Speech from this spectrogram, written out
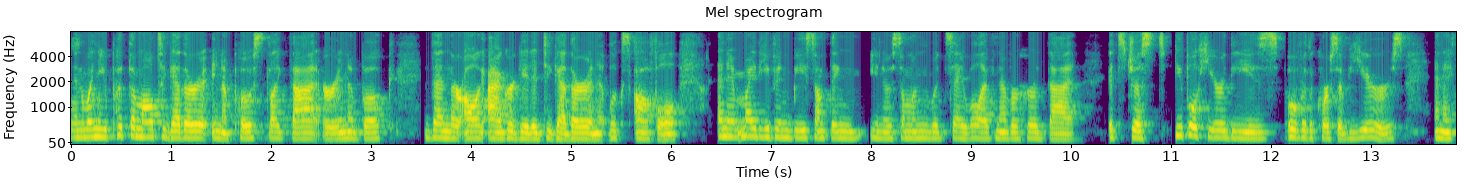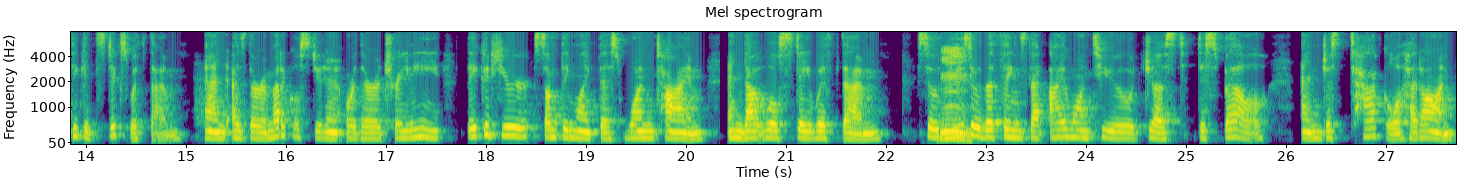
And when you put them all together in a post like that or in a book, then they're all aggregated together and it looks awful. And it might even be something, you know, someone would say, Well, I've never heard that. It's just people hear these over the course of years, and I think it sticks with them. And as they're a medical student or they're a trainee, they could hear something like this one time, and that will stay with them. So mm. these are the things that I want to just dispel and just tackle head on.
